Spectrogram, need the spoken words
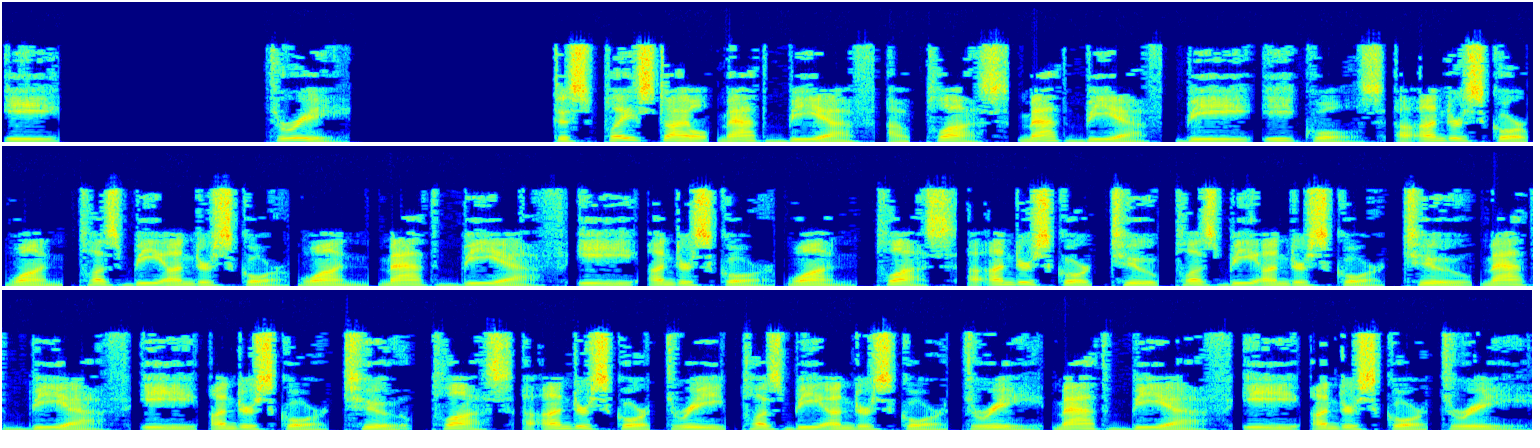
e 3 Display style Math BF a plus Math BF B equals a underscore one plus B underscore one Math BF E underscore one plus a underscore two plus B underscore two Math BF E underscore two plus a underscore three plus B underscore three Math BF E underscore three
